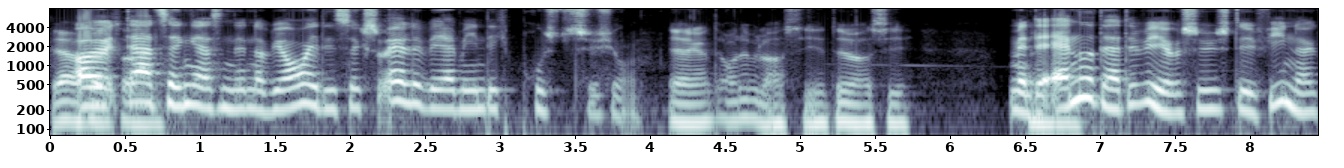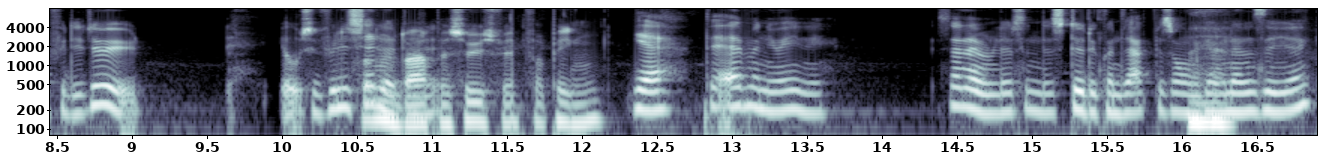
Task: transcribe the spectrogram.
er Og altså- der tænker jeg sådan lidt, når vi er over i det seksuelle, vil jeg mene, det er prostitution. Ja, ja, det vil jeg også sige. Det vil jeg også sige. Men det Ja. andet der, det vil jeg jo synes, det er fint nok, fordi det er jo... Jo, selvfølgelig er sælger du bare det. besøgsven for penge. Ja, det er man jo egentlig. Så er det jo lidt sådan en støtte kontaktperson, kan man nærmest sige, ikke?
